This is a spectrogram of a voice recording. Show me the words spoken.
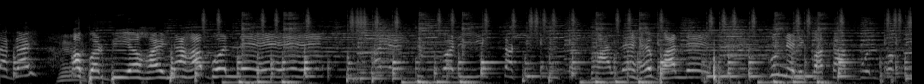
লাগাই হ্যাঁ। আবার বিয়ে হয় না বলে। আরে করি ভালে হে ভালে। গুণের কথা বলব কি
